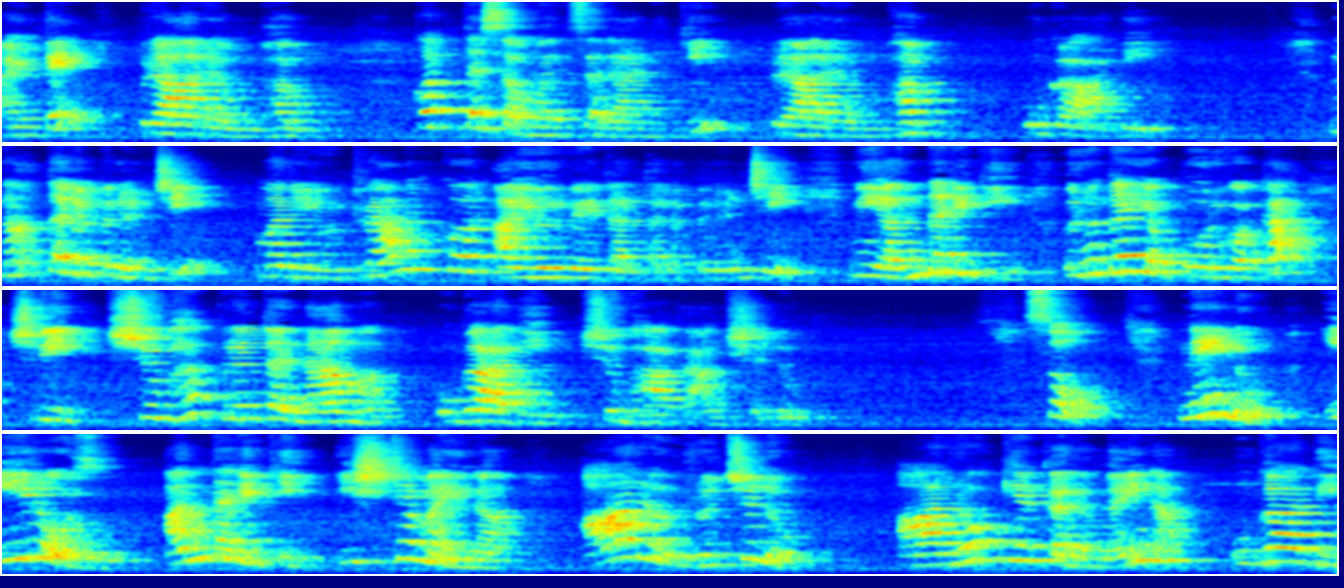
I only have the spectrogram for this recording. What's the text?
అంటే ప్రారంభం. కొత్త సంవత్సరానికి ప్రారంభం. ఉగాది. నా తరపు నుంచి మరియు ట్రావెల్ కోర్ ఆయుర్వేద తరపు నుంచి మీ అందరికీ హృదయపూర్వక శ్రీ శుభకృత నామ ఉగాది శుభాకాంక్షలు. సో నేను ఈరోజు అందరికీ ఇష్టమైన ఆరు రుచులు ఆరోగ్యకరమైన ఉగాది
